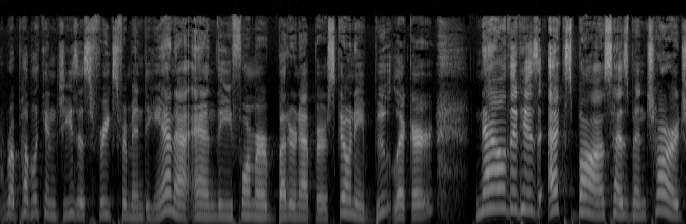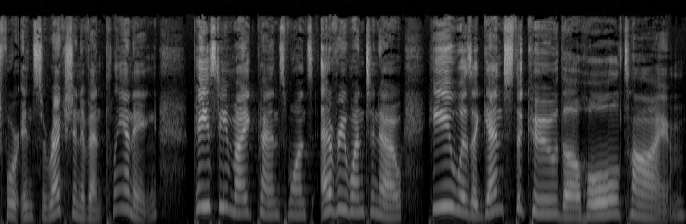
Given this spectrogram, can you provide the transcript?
Republican Jesus freaks from Indiana and the former Butternut Berlusconi bootlicker, now that his ex boss has been charged for insurrection event planning, Pasty Mike Pence wants everyone to know he was against the coup the whole time.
